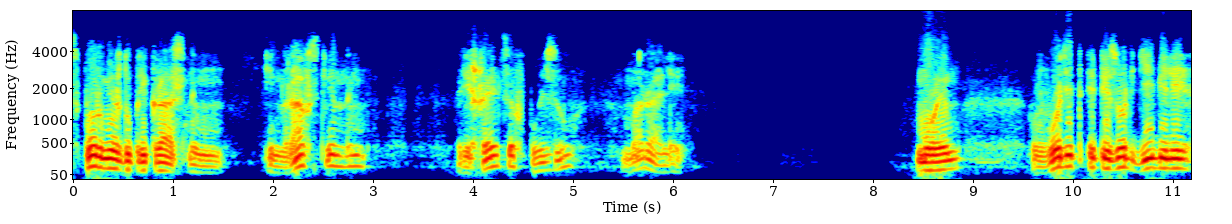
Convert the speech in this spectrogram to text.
спор между прекрасным и нравственным решается в пользу морали. Моем вводит эпизод гибели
